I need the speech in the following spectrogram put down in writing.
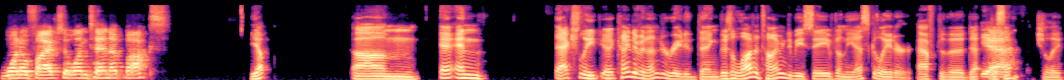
105 to 110 up box. Yep. Um, and, and actually, uh, kind of an underrated thing. There's a lot of time to be saved on the escalator after the de- yeah. descent, actually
